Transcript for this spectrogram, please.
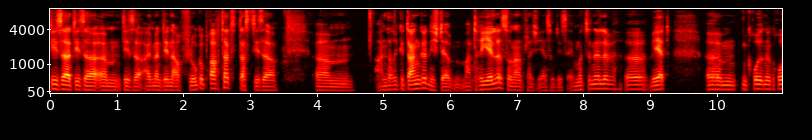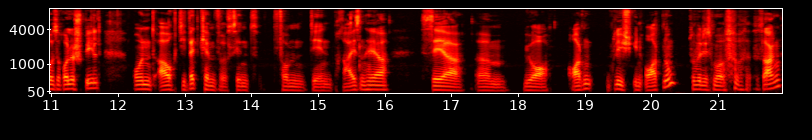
dieser, dieser, ähm, dieser Einwand, den auch Flo gebracht hat, dass dieser ähm, andere Gedanke, nicht der materielle, sondern vielleicht eher so dieser emotionelle äh, Wert, ähm, eine, gro eine große Rolle spielt. Und auch die Wettkämpfe sind von den Preisen her sehr ähm, ja, ordentlich in Ordnung, so würde ich es mal sagen.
